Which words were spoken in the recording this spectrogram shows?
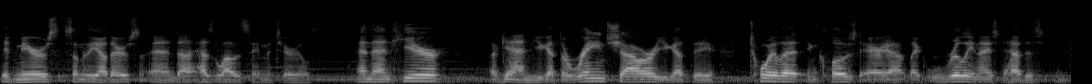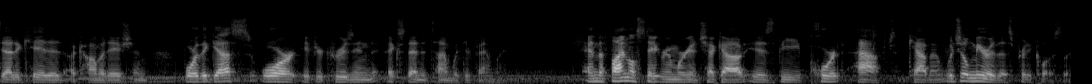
it mirrors some of the others and uh, has a lot of the same materials. And then here, again, you got the rain shower, you got the toilet enclosed area. Like really nice to have this dedicated accommodation for the guests or if you're cruising extended time with your family. And the final stateroom we're going to check out is the port aft cabin, which will mirror this pretty closely.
